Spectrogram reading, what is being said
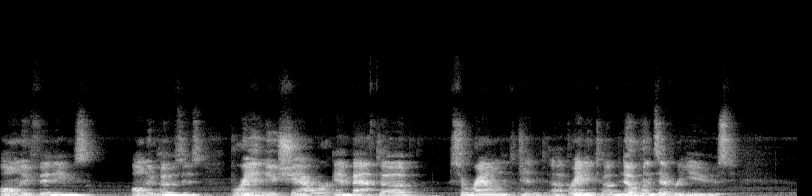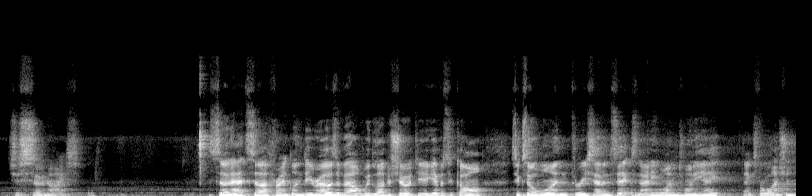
all new fittings, all new hoses, brand new shower and bathtub, surround and uh, brand new tub no one's ever used. Just so nice. So that's uh, Franklin D. Roosevelt. We'd love to show it to you. Give us a call 601 376 9128. Thanks for watching.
